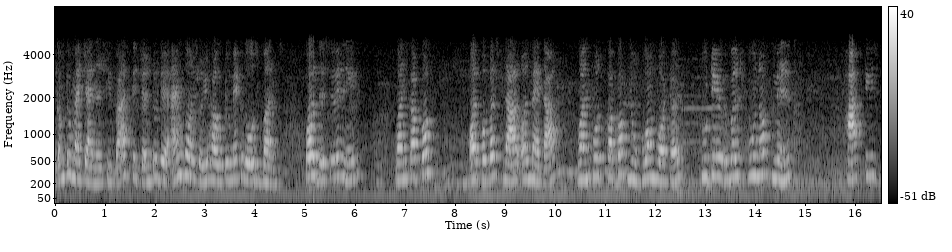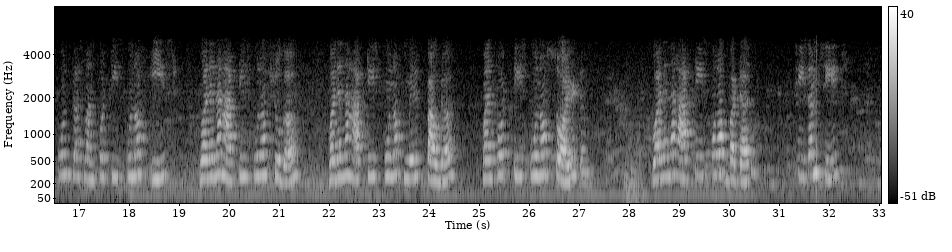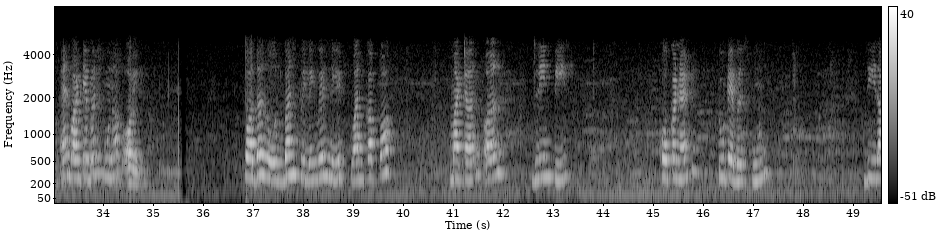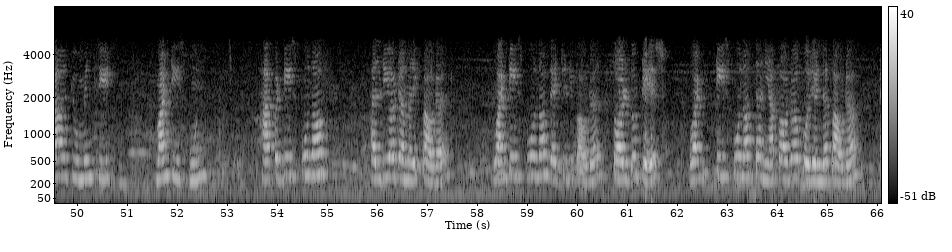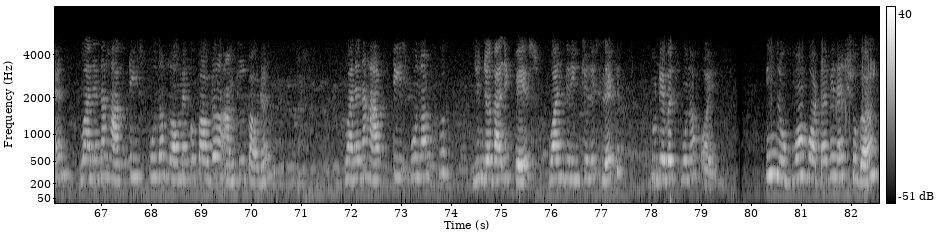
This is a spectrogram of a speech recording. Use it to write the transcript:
welcome to my channel Shifa's Kitchen. Today I am going to show you how to make rose buns. For this we will need 1 cup of all-purpose flour or maida, 1 4th cup of lukewarm water, 2 tablespoon of milk, half teaspoon plus 1 4 teaspoon of yeast, 1 and a half teaspoon of sugar, 1 and a half teaspoon of milk powder, 1 4 teaspoon of salt, 1 and a half teaspoon of butter, sesame seeds and 1 tablespoon of oil. For the rose bun filling we will need 1 cup of mutton or green peas, coconut 2 tablespoon, jeera or cumin seeds 1 teaspoon, half a teaspoon of haldi or turmeric powder, 1 teaspoon of red chili powder, salt to taste, 1 teaspoon of dhania powder coriander powder. And 1 and a half teaspoon of raw mango powder amchur powder, 1 and a half teaspoon of ginger garlic paste, 1 green chili slit, 2 tablespoon of oil. In lukewarm water we'll add sugar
